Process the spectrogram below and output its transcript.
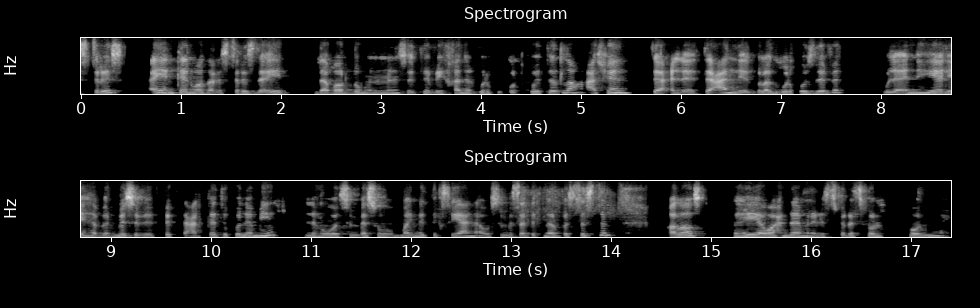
stress ايا كان وضع ال stress ده إيه ده برضه من من بيخلي ال glucocorticoid تطلع عشان تعلي, تعلي ال blood glucose level ولأن هي ليها permissive effect على ال catecholamine اللي هو sympathomimetics يعني أو sympathetic nervous system خلاص فهي واحدة من ال stressful hormone.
